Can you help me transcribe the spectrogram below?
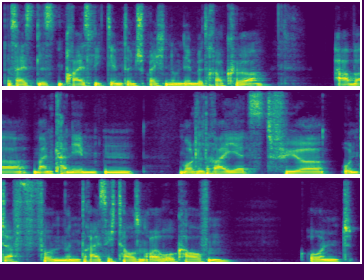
Das heißt, Listenpreis liegt eben entsprechend um den Betrag höher. Aber man kann eben ein Model 3 jetzt für unter 35.000 Euro kaufen. Und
